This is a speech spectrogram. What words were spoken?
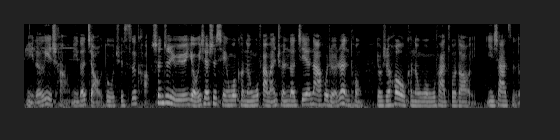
你的立场、你的角度去思考，甚至于有一些事情我可能无法完全的接纳或者认同，有时候可能我无法做到一下子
